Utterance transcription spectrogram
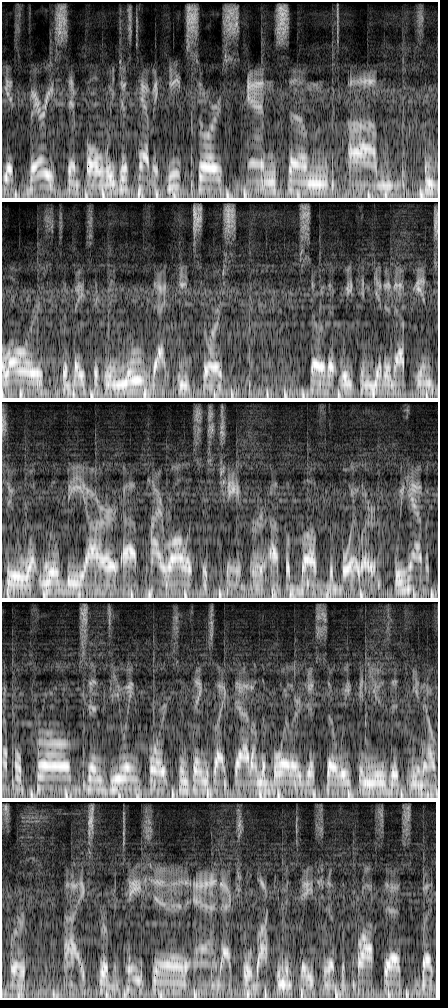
It's very simple. We just have a heat source and some, um, some blowers to basically move that heat source so that we can get it up into what will be our uh, pyrolysis chamber up above the boiler. We have a couple probes and viewing ports and things like that on the boiler just so we can use it, you know, for uh, experimentation and actual documentation of the process, but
